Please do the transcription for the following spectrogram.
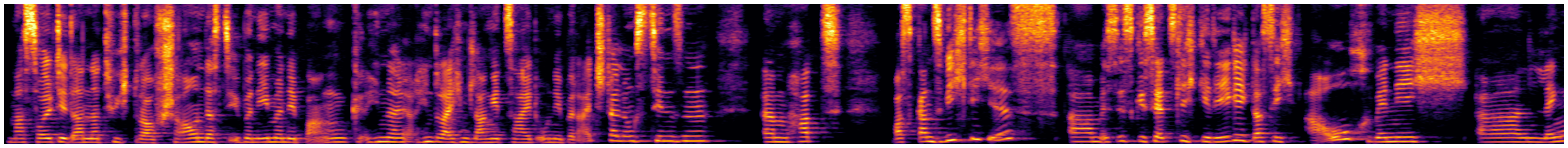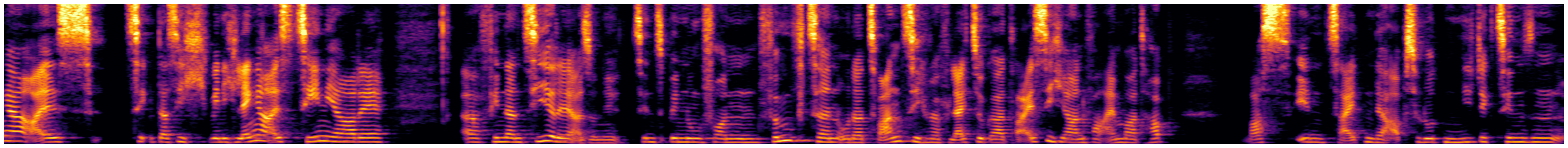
Man sollte dann natürlich darauf schauen, dass die übernehmende Bank hinreichend lange Zeit ohne Bereitstellungszinsen ähm, hat. Was ganz wichtig ist, ähm, es ist gesetzlich geregelt, dass ich auch, wenn ich äh, länger als, dass ich, wenn ich länger als zehn Jahre äh, finanziere, also eine Zinsbindung von 15 oder 20 oder vielleicht sogar 30 Jahren vereinbart habe, was in Zeiten der absoluten Niedrigzinsen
